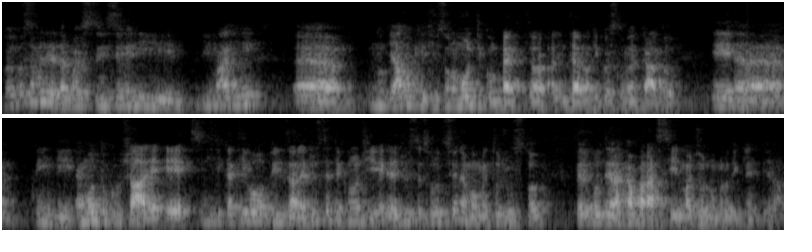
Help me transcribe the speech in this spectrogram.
Come possiamo vedere da questo insieme di, di immagini, eh, notiamo che ci sono molti competitor all'interno di questo mercato e eh, quindi è molto cruciale e significativo utilizzare le giuste tecnologie e le giuste soluzioni al momento giusto per poter accapararsi il maggior numero di clientela.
